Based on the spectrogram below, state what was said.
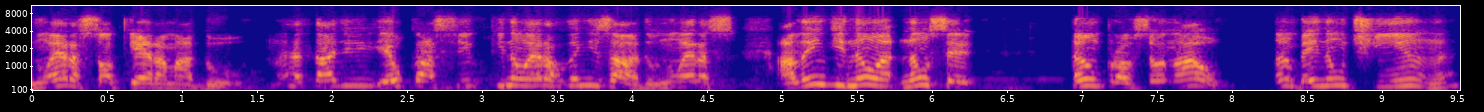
não era só que era amador. Na verdade, eu classifico que não era organizado, não era, além de não, não ser tão profissional, também não tinha, né?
